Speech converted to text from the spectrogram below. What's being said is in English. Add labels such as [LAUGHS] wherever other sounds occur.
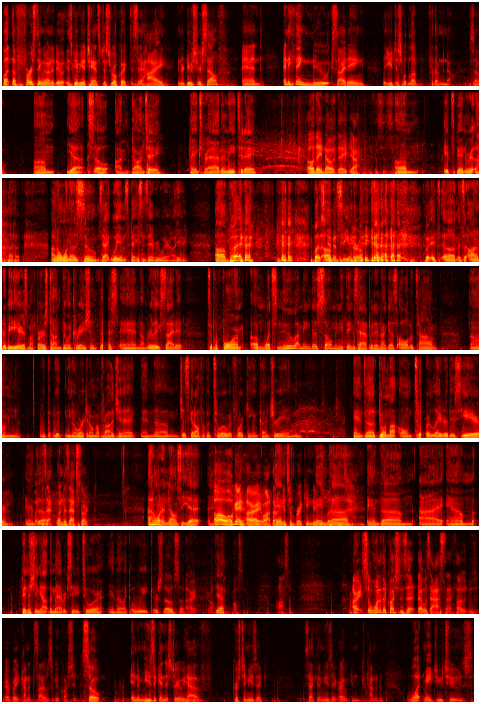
but the first thing we want to do is give you a chance, just real quick, to say hi, introduce yourself, and anything new, exciting that you just would love for them to know. So, Um, yeah, so I'm Dante. Thanks for having me today. oh, they know. They yeah. This is Um, it's been real. [LAUGHS] I don't want to assume Zach Williams' face is everywhere out here. Um, but [LAUGHS] [LAUGHS] but in um, a seat [LAUGHS] early. [LAUGHS] but it's um, it's an honor to be here. It's my first time doing Creation Fest, and I'm really excited to perform. Um, what's new? I mean, there's so many things happening. I guess all the time. Um, with with you know working on my project, and um, just got off of a tour with for King and Country, and and uh, doing my own tour later this year. And when does uh, that when does that start? I don't want to announce it yet. Oh, okay. All right. Wow, I thought we'd And- get some breaking news. and but uh, and um, I am finishing out the Maverick City tour in uh, like a week or so. So All right. awesome. Yeah. Awesome. Awesome. All right. So one of the questions that, that was asked, and I thought it was everybody kind of decided it was a good question. So in the music industry, we have Christian music, secular music, right? We can kind of do. What made you choose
